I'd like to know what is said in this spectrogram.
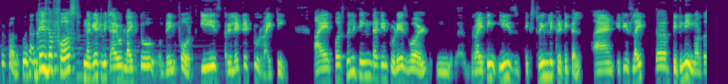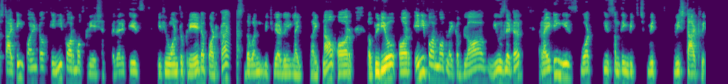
Sure. So, Shantesh, the first nugget which I would like to bring forth is related to writing. I personally think that in today's world, mm, writing is extremely critical and it is like the beginning or the starting point of any form of creation whether it is if you want to create a podcast the one which we are doing like right now or a video or any form of like a blog newsletter writing is what is something which, which we start with.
